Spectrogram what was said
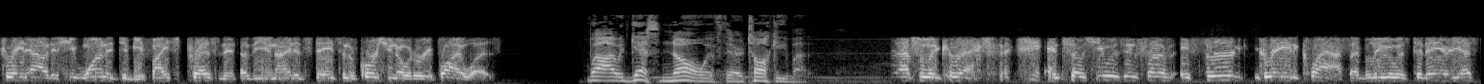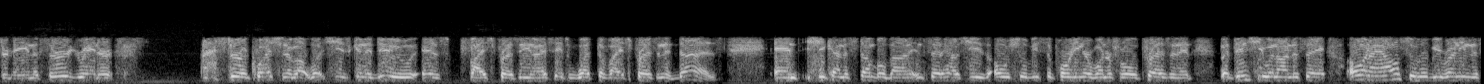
straight out if she wanted to be vice president of the United States, and of course, you know what her reply was. Well, I would guess no if they're talking about it. Absolutely correct. and so she was in front of a third grade class. I believe it was today or yesterday, and the third grader asked her a question about what she's going to do as vice president of the United States, what the vice president does. And she kind of stumbled on it and said how she's, oh, she'll be supporting her wonderful president. But then she went on to say, oh, and I also will be running the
